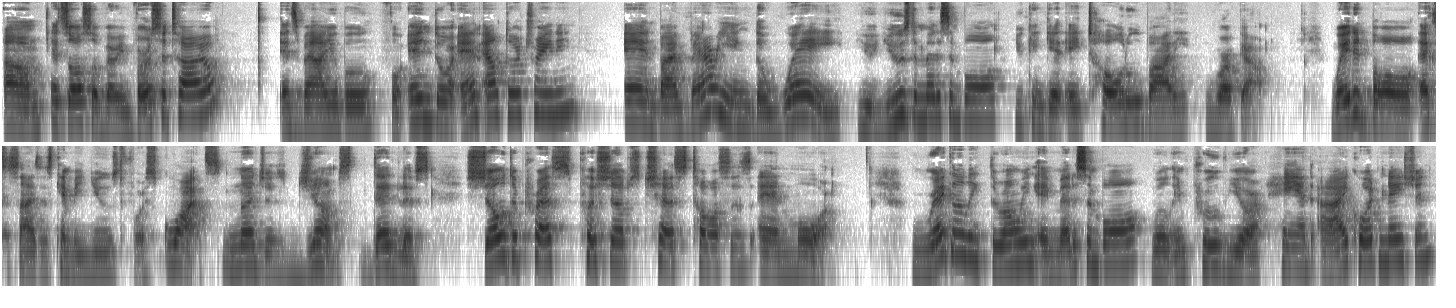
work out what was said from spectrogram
Um, it's also very versatile. It's valuable for indoor and outdoor training. And by varying the way you use the medicine ball, you can get a total body workout. Weighted ball exercises can be used for squats, lunges, jumps, deadlifts, shoulder press, push ups, chest tosses, and more. Regularly throwing a medicine ball will improve your hand eye coordination,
